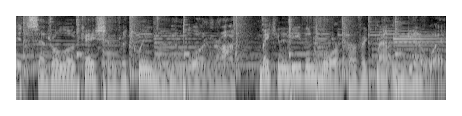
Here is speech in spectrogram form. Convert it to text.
its central location between Boone and Blowing Rock making it even more perfect mountain getaway.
